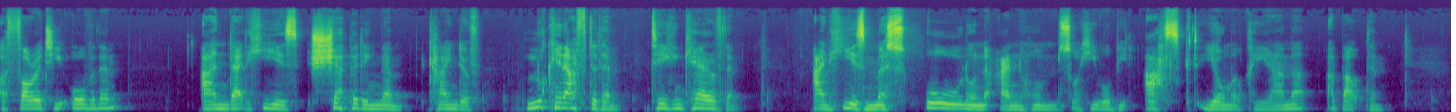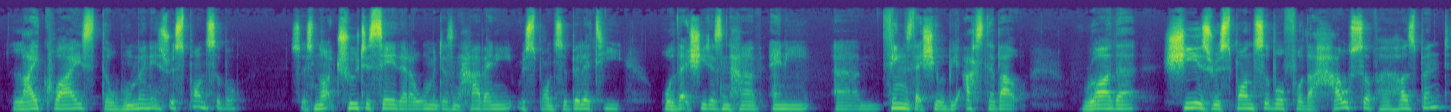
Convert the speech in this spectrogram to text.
authority over them and that he is shepherding them, kind of looking after them, taking care of them. And he is mas'ulun anhum, so he will be asked Yawm al Qiyamah about them. Likewise, the woman is responsible. So it's not true to say that a woman doesn't have any responsibility or that she doesn't have any um, things that she will be asked about. Rather, she is responsible for the house of her husband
